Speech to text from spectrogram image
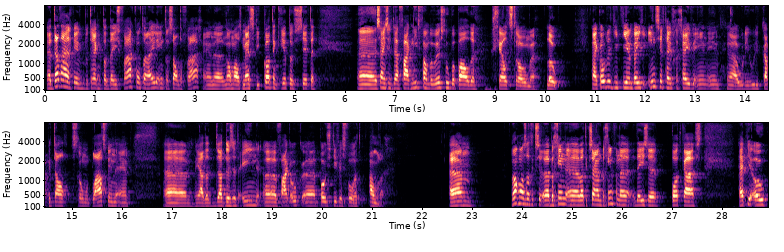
ja, dat eigenlijk even betrekking tot deze vraag. Ik vond het een hele interessante vraag. En nogmaals, mensen die kort in crypto zitten, zijn zich daar vaak niet van bewust hoe bepaalde geldstromen lopen. Nou, ik hoop dat je je een beetje inzicht heeft gegeven in, in nou, hoe, die, hoe die kapitaalstromen plaatsvinden. En uh, ja, dat, dat dus het een uh, vaak ook uh, positief is voor het ander. Um, nogmaals, wat ik, uh, begin, wat ik zei aan het begin van de, deze podcast. Heb je ook,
